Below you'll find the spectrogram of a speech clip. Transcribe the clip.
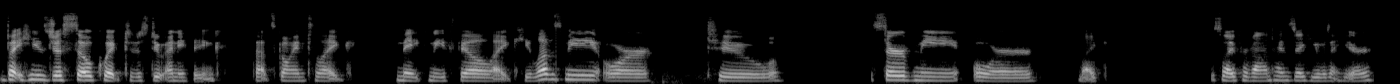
But he's just so quick to just do anything that's going to like make me feel like he loves me or to serve me or like so like for Valentine's Day he wasn't here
